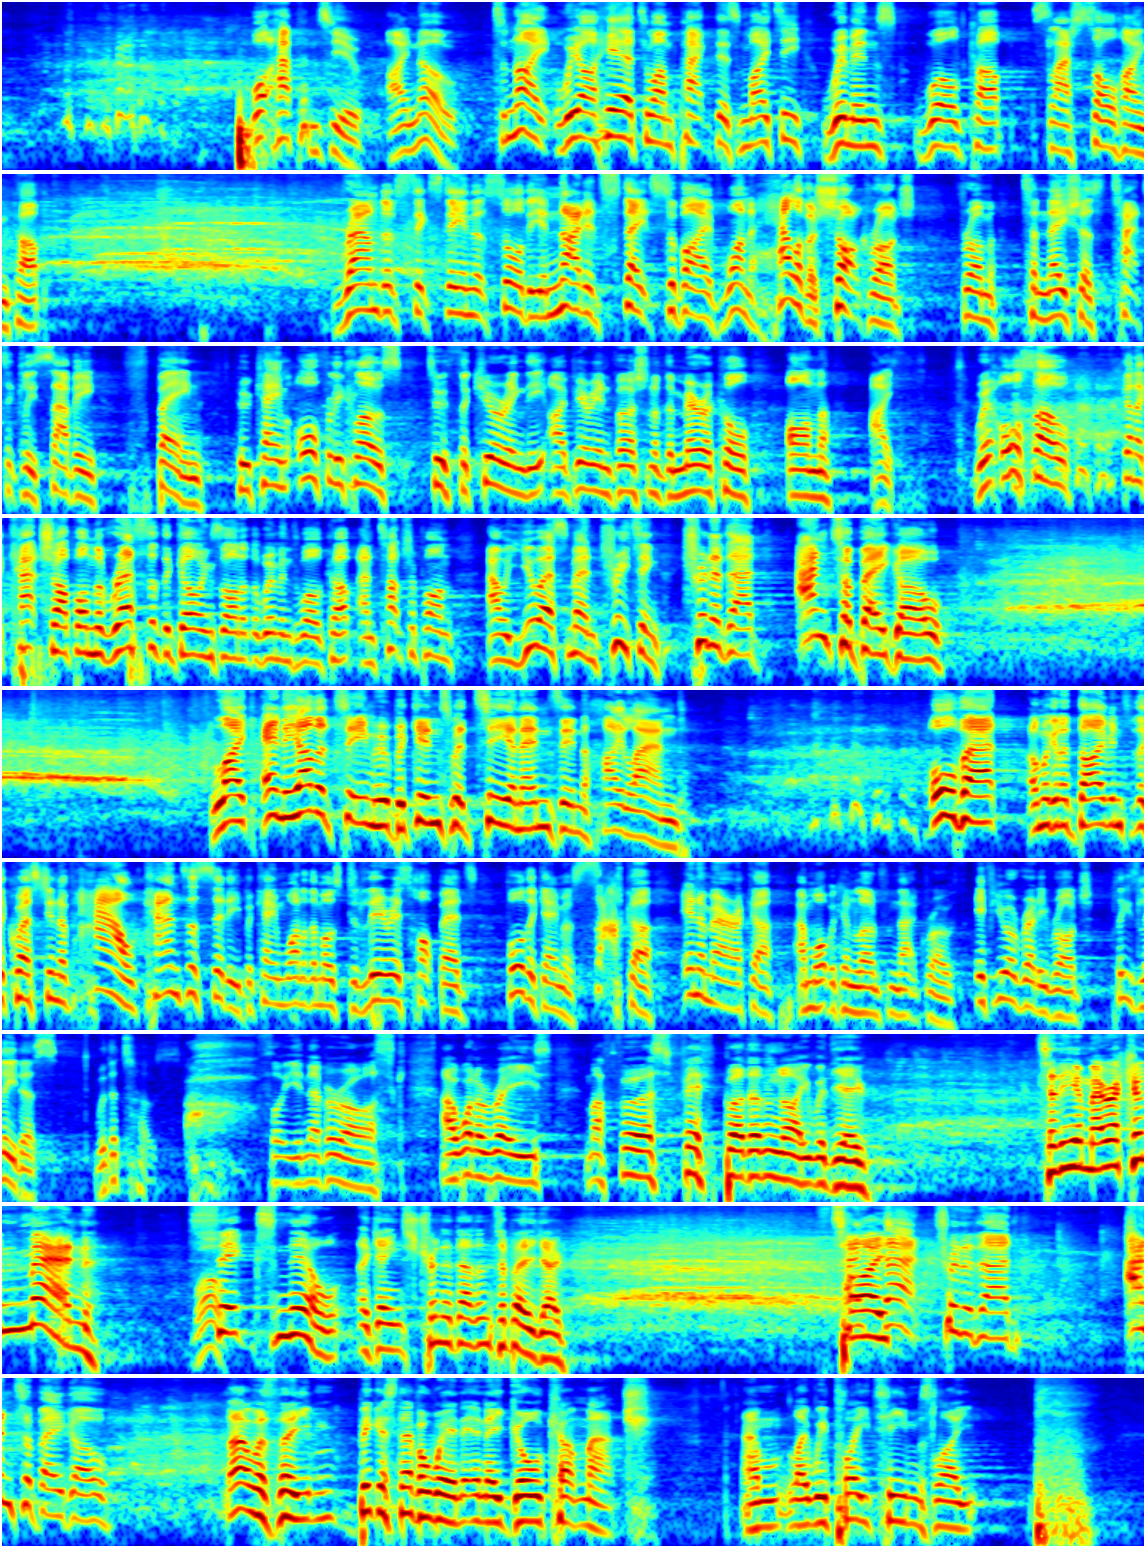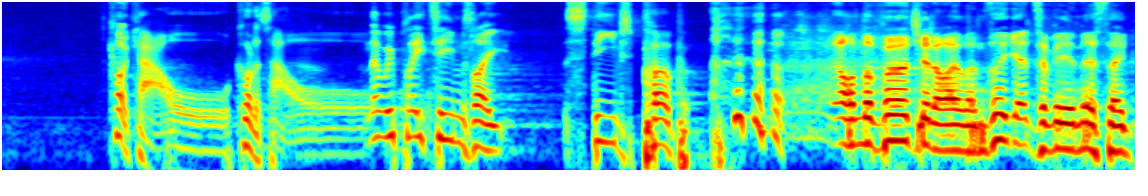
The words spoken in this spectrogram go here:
what happened to you? I know. Tonight, we are here to unpack this mighty Women's World Cup slash Solheim Cup round of 16 that saw the United States survive one hell of a shock, Rog, from tenacious, tactically savvy Spain, who came awfully close to securing the Iberian version of the miracle on ice. We're also going to catch up on the rest of the goings on at the Women's World Cup and touch upon our US men treating Trinidad and Tobago like any other team who begins with T and ends in Highland. All that and we're going to dive into the question of how Kansas City became one of the most delirious hotbeds for the game of soccer in America and what we can learn from that growth. If you are ready, Rog, please lead us with a toast. Thought you'd never ask. I want to raise my first fifth bud of the night with you. to the American men. Whoa. 6 0 against Trinidad and Tobago. Take that, Trinidad and Tobago. That was the biggest ever win in a Gold Cup match. And like we play teams like Curacao, Curacao. no, we play teams like Steve's Pub on the Virgin Islands. They get to be in this thing.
